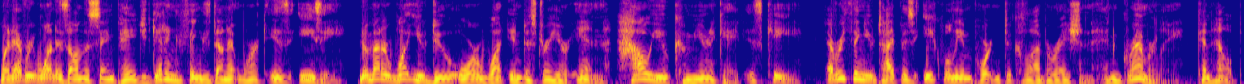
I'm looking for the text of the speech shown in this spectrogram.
When everyone is on the same page, getting things done at work is easy. No matter what you do or what industry you're in, how you communicate is key. Everything you type is equally important to collaboration, and Grammarly can help.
